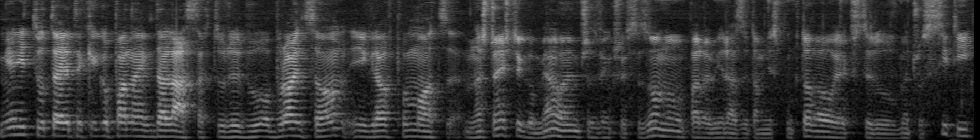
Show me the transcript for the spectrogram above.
Mieli tutaj takiego pana jak Dallasa, który był obrońcą i grał w pomocy. Na szczęście go miałem przez większość sezonu, parę mi razy tam nie spunktował, jak w stylu w meczu z City.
